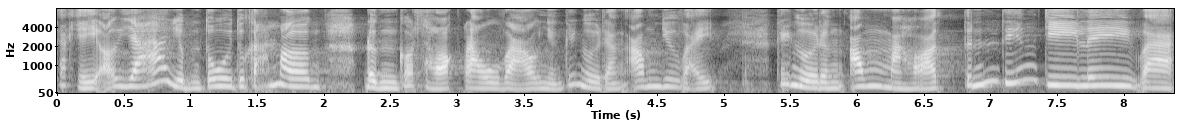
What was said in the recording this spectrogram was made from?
các chị ở giá giùm tôi tôi cảm ơn. Đừng có thọt đầu vào những cái người đàn ông như vậy. Cái người đàn ông mà họ tính tiếng chi ly và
